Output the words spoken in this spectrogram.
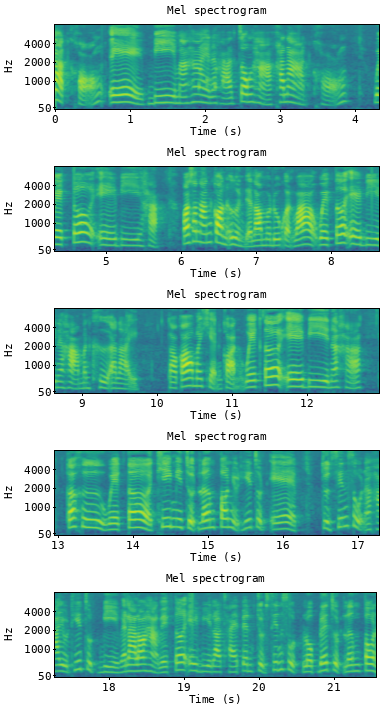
กัดของ a b มาให้นะคะ จงหาขนาดของเวกเตอร์ a b ค่ะ เพราะฉะนั้นก่อนอื่นเดี๋ยวเรามาดูก่อนว่าเวกเตอร์ a b นี่ยค่ะมันคืออะไร เราก็มาเขียนก่อนเวกเตอร์ a b นะคะ ก็คือเวกเตอร์ที่มีจุดเริ่มต้นอยู่ที่จุด a จุดสิ้นสุดนะคะ อยู่ที่จุด b เวลาเราหาเวกเตอร์ a b เราใช้เป็นจุดสิ้นสุดลบด้วยจุดเริ่มต้น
